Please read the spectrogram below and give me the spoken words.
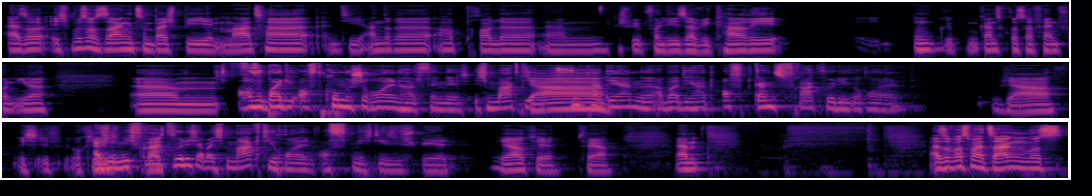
Also, ich muss auch sagen, zum Beispiel Martha, die andere Hauptrolle, ähm, gespielt von Lisa Vicari, ein, ein ganz großer Fan von ihr. Ähm, oh, wobei die oft komische Rollen hat, finde ich. Ich mag die ja, super gerne, aber die hat oft ganz fragwürdige Rollen. Ja, ich, ich okay. Also nicht fragwürdig, aber ich mag die Rollen oft nicht, die sie spielt. Ja, okay, fair. Ähm, also, was man halt sagen muss,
